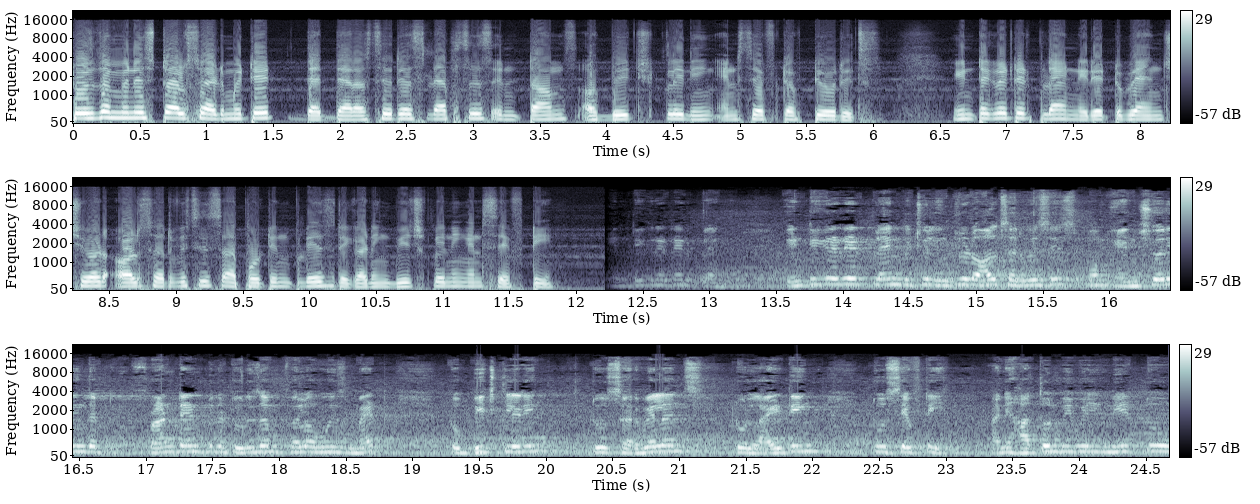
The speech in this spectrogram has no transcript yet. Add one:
to minister also admitted that there are serious lapses in terms of beach cleaning and safety of tourist integrated plan needed to be ensured all services are put in place regarding beach cleaning and safety integrated plan integrated plan which will include all services from ensuring the front end to the tourism fellow who is met to beach cleaning to surveillance to lighting to safety आणि हातून we will need to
